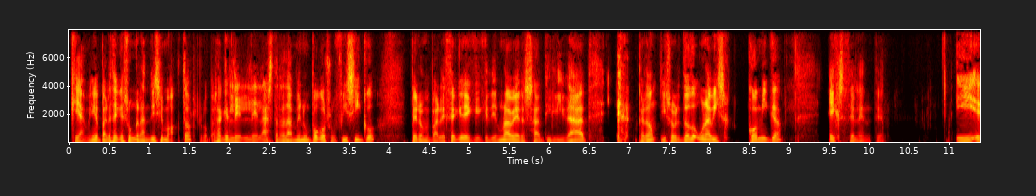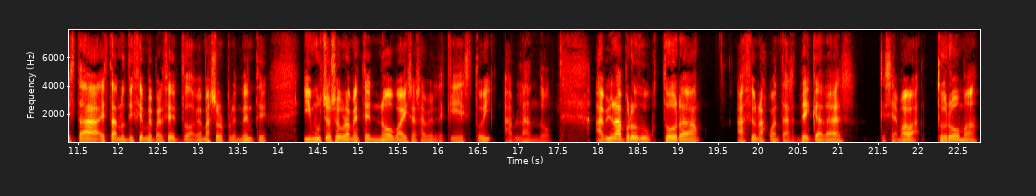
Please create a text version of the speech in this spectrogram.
que a mí me parece que es un grandísimo actor. Lo que pasa es que le, le lastra también un poco su físico, pero me parece que, que, que tiene una versatilidad, perdón, y sobre todo una vis cómica excelente. Y esta, esta noticia me parece todavía más sorprendente y muchos seguramente no vais a saber de qué estoy hablando. Había una productora hace unas cuantas décadas que se llamaba Toroma,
